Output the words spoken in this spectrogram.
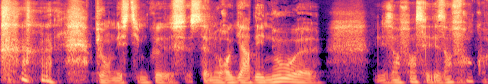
Puis on estime que ça nous regardait nous. Euh, les enfants, c'est des enfants, quoi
